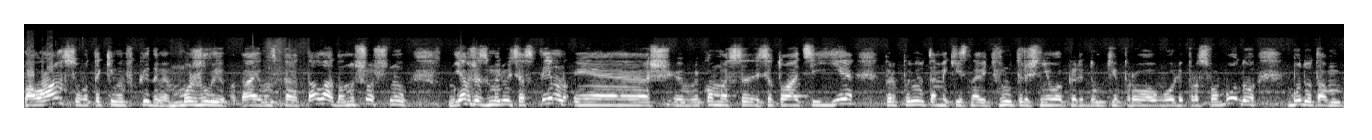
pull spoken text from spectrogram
балансу, от такими вкидами, можливо. Да? І вони скажуть, та ладно, ну що ж, ну я вже змирюся розберуся з тим, е, в якому ситуації є. Припиню там якісь навіть внутрішні опери думки про волю про свободу. Буду там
